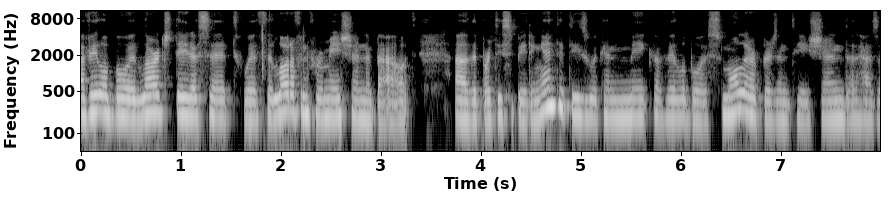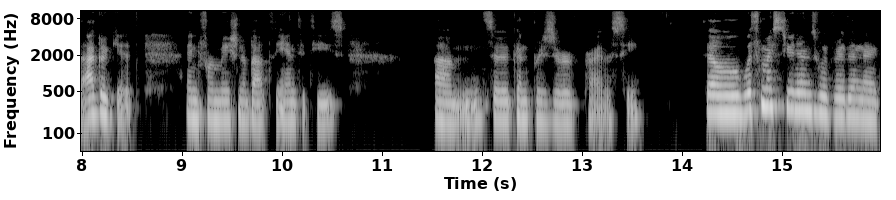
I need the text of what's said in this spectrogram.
available a large data set with a lot of information about uh, the participating entities, we can make available a smaller presentation that has aggregate information about the entities um, so it can preserve privacy. So with my students, we've written a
